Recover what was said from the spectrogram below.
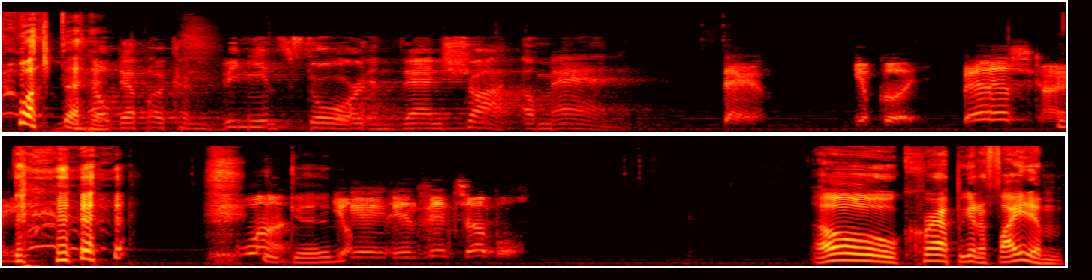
what the You the held up a convenience store and then shot a man. Damn. You're good. Best time. what? Good. You ain't invincible. Oh crap, we gotta fight him.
